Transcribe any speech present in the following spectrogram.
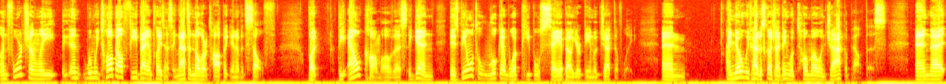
unfortunately, and when we talk about feedback and playtesting, that's another topic in of itself. But the outcome of this, again, is being able to look at what people say about your game objectively. And I know we've had a discussion, I think, with Tomo and Jack about this, and that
